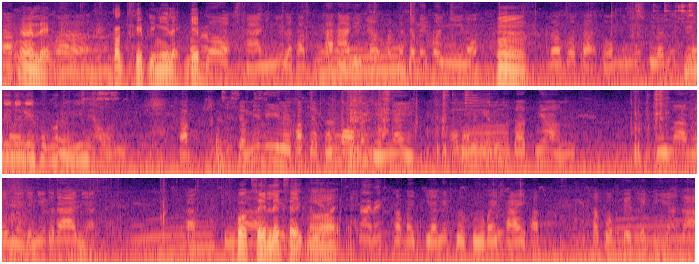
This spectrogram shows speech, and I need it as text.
ครับนั่นแหละว่าก็เก็บอย่างนี้แหละ เก็บมันก็หาอย่างนี้แหละครับ ถ้าหาเยอะๆมันก็จะไม่ค่อยมีเนาะ อืม เราก็สะสมอย่างนี้ทีละนิดทีนี่ละหนี่น่อยนี่พวกรถอย่างนี้ไม่เอาเหรอพี่ครับ อย่างนี้ดีเลยครับ แต่ผมมองไม่เห็นไงอ๋อมองไม่เห็นออแต่เนี่ยดีมากเลยเนี่ยอย่างนี้ก็ได้เนี่ยครับคือพวกเศษเล็กเศษน้อย ได้ไหมถ้าใบเกียร์นี่คือคือไว้ใช้ครับ ถ้าพวกเศษเหล็กอย่างเงี้ยได้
